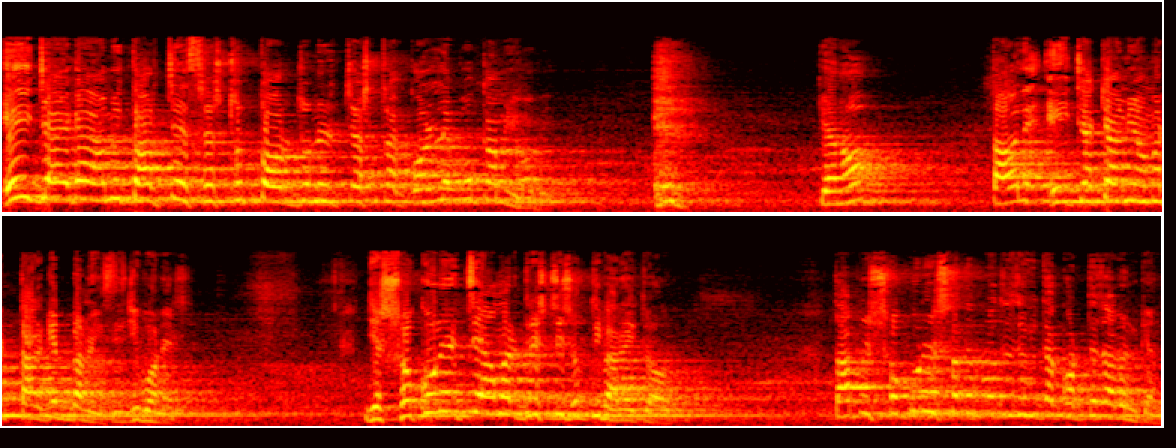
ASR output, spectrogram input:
এই জায়গায় আমি তার চেয়ে শ্রেষ্ঠত্ব অর্জনের চেষ্টা করলে বোকামি হবে। কেন? তাহলে এইটাকে আমি আমার টার্গেট বানাইছি জীবনের। যে শকুনের চেয়ে আমার দৃষ্টিশক্তি বাড়াইতে হবে। তা আপনি শকুনের সাথে প্রতিযোগিতা করতে যাবেন কেন?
